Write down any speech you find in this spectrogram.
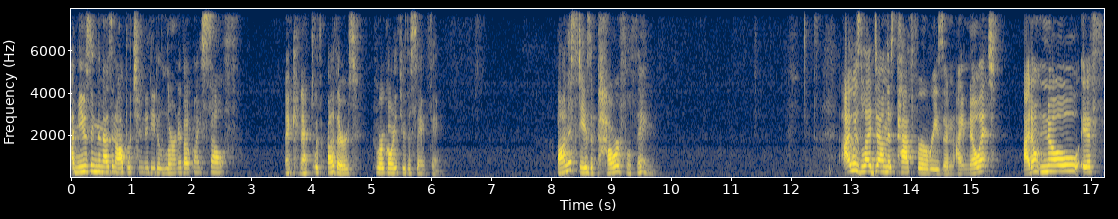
I'm using them as an opportunity to learn about myself and connect with others who are going through the same thing. Honesty is a powerful thing. I was led down this path for a reason. I know it. I don't know if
